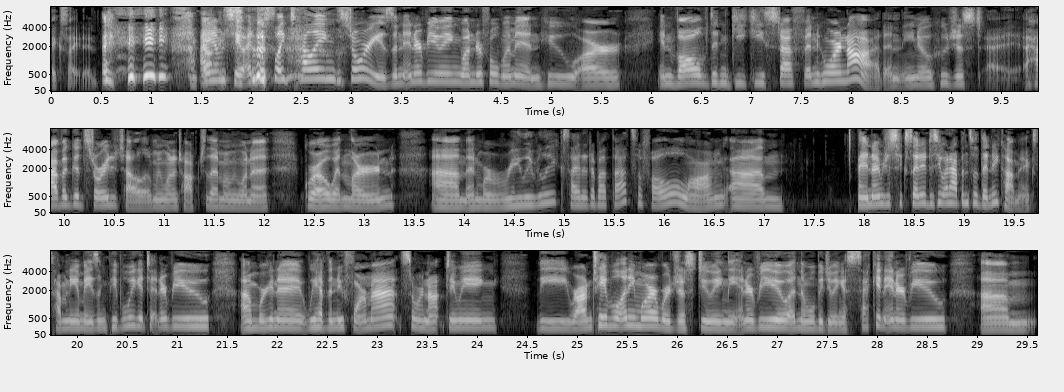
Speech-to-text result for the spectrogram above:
excited. I am too. And just like telling stories and interviewing wonderful women who are involved in geeky stuff and who are not, and you know, who just uh, have a good story to tell. And we want to talk to them and we want to grow and learn. Um, and we're really, really excited about that. So follow along. Um, and I'm just excited to see what happens with Indie Comics. How many amazing people we get to interview. Um, we're gonna we have the new format, so we're not doing the roundtable anymore. We're just doing the interview, and then we'll be doing a second interview um,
